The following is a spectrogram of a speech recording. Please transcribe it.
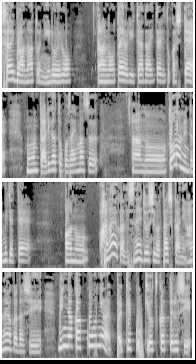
サイバーの後にいろいろ、あの、お便りいただいたりとかして、もう本当ありがとうございます。あの、トーナメント見てて、あの、華やかですね、女子は確かに。華やかだし、みんな学校にはやっぱり結構気を使ってるし、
